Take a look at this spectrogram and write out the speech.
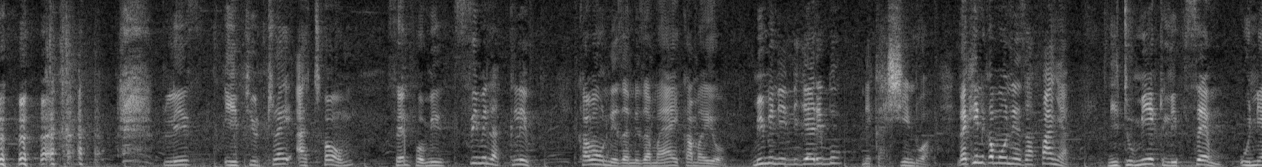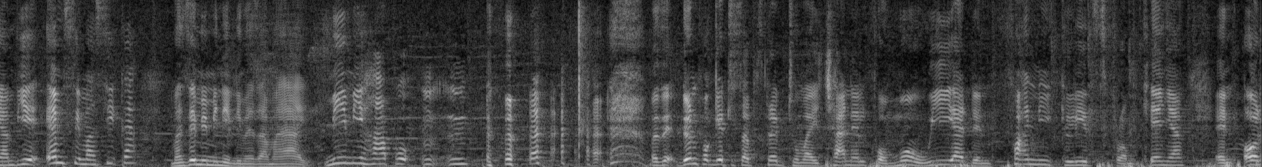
Please if you try at home send for me similar clip kama unaweza meza mayai kama hiyo. Mimi nilijaribu nikashindwa. Lakini kama unaweza fanya nitumie clip same uniambie MC Masika manze mimi nilimeza mayai. Mimi hapo mm -mm. Maze, don't forget to subscribe to my channel for more weird and funny clips from Kenya and all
